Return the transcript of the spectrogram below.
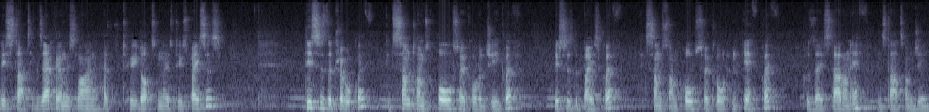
This starts exactly on this line. It has two dots in those two spaces. This is the treble clef. It's sometimes also called a G clef. This is the bass clef. It's sometimes also called an F clef because they start on F and starts on G.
